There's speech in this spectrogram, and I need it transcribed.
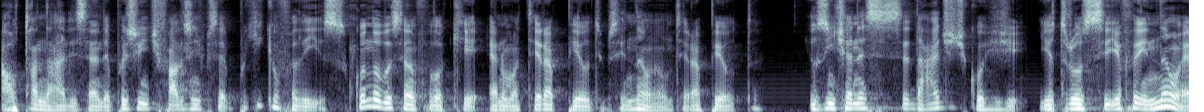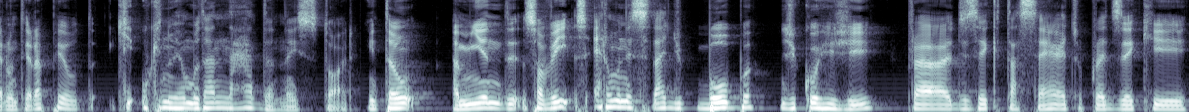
autoanálise, né? Depois que a gente fala, a gente percebe, por que, que eu falei isso? Quando a Luciana falou que era uma terapeuta, eu pensei, não, é um terapeuta. Eu senti a necessidade de corrigir. E eu trouxe, eu falei, não, era um terapeuta. Que, o que não ia mudar nada na história. Então, a minha só veio, era uma necessidade boba de corrigir pra dizer que tá certo, pra dizer que,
